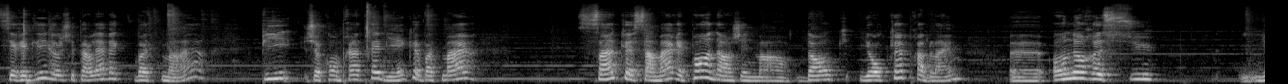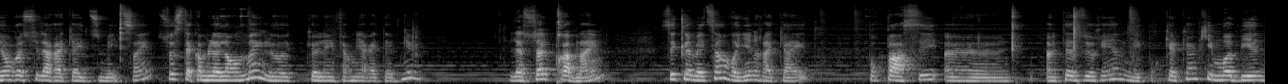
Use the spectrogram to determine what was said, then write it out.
c'est réglé, là. J'ai parlé avec votre mère. Puis je comprends très bien que votre mère sent que sa mère n'est pas en danger de mort. Donc, il n'y a aucun problème. Euh, on a reçu, ils ont reçu la requête du médecin. Ça, c'était comme le lendemain que l'infirmière était venue. Le seul problème, c'est que le médecin a envoyé une requête pour passer un, un test d'urine, mais pour quelqu'un qui est mobile.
